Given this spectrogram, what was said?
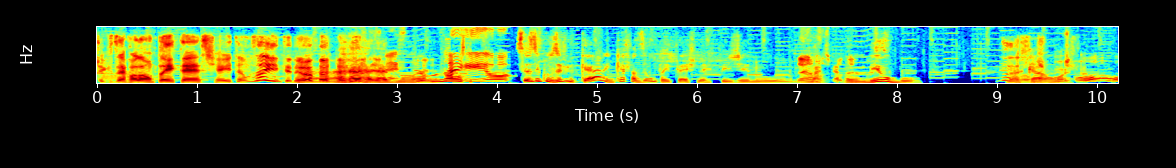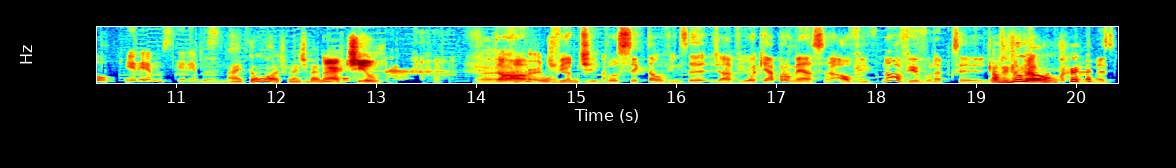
Se quiser rolar um playtest aí, estamos aí, entendeu? É, É, Não, aí, ô. vocês inclusive querem? Quer fazer um playtest do RPG no podemos. Bilbo? Não. Ô, queremos, queremos. Ah, então ótimo, a gente vai. Partiu. Então, ó, É, ouvinte, você que tá ouvindo, você já viu aqui a promessa, ao vivo. Não ao vivo, né? Porque você. Ao vivo tá não. gravando, Mas,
